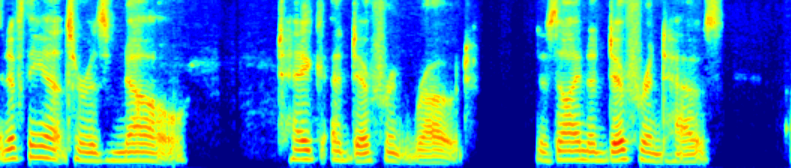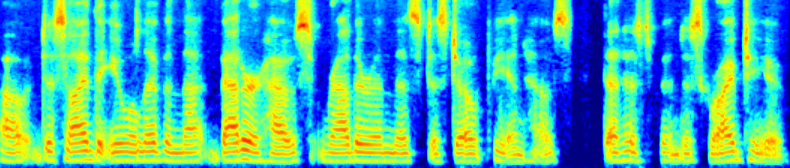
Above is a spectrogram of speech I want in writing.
And if the answer is no, take a different road, design a different house uh, decide that you will live in that better house rather than this dystopian house that has been described to you.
